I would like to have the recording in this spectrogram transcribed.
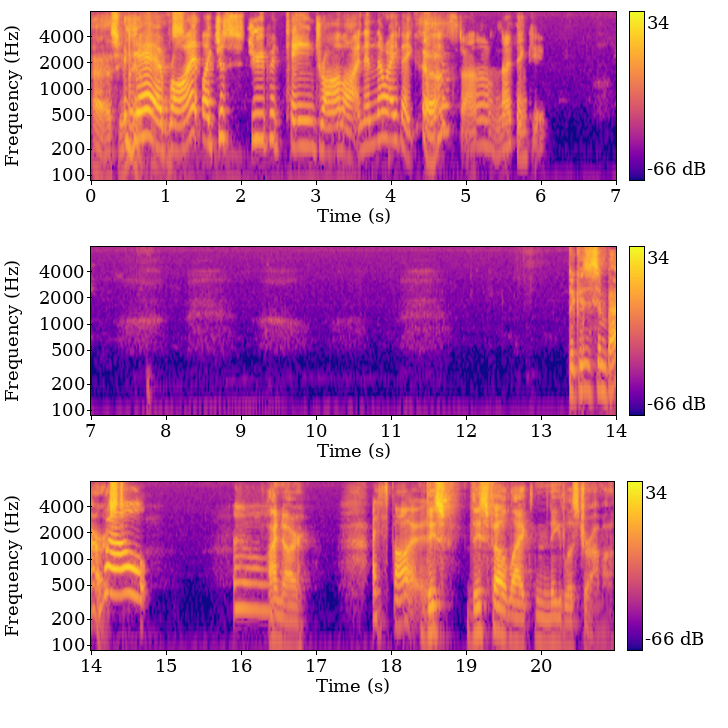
I assume they yeah, right. Like just stupid teen drama, and then the way they Yeah. kissed. Oh no, thank you. Because it's embarrassed. Well, um, I know. I suppose This this felt like needless drama.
